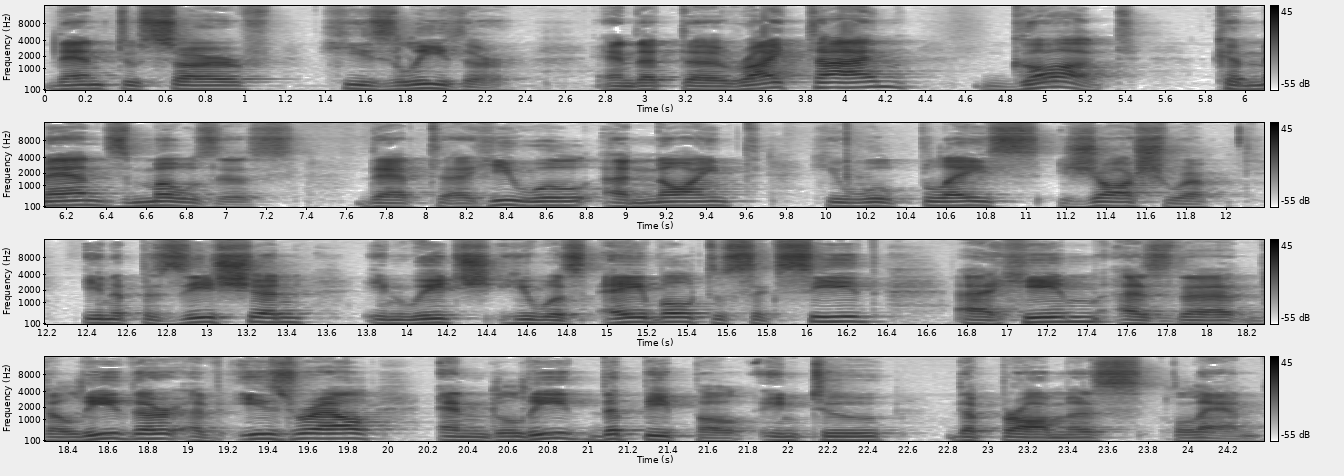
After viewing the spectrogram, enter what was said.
than to serve his leader. And at the right time, God commands Moses that uh, he will anoint, he will place Joshua in a position in which he was able to succeed uh, him as the, the leader of Israel and lead the people into the promised land.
